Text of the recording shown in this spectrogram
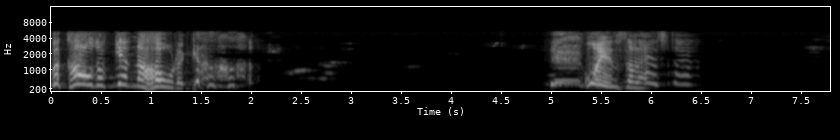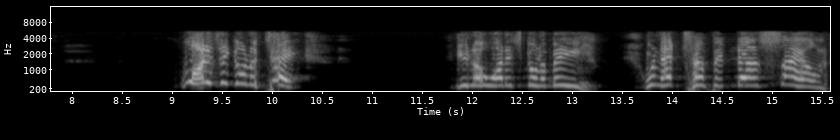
because of getting a hold of God? When's the last time? What is it going to take? You know what it's going to be? When that trumpet does sound,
